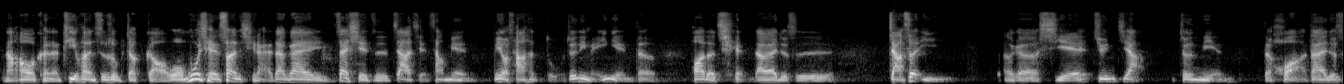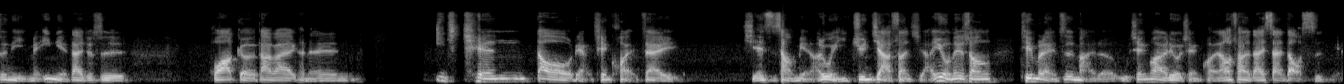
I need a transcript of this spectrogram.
然后可能替换次数比较高，我目前算起来大概在鞋子价钱上面没有差很多。就是你每一年的花的钱大概就是，假设以那个鞋均价就年的话，大概就是你每一年大概就是花个大概可能一千到两千块在鞋子上面啊。如果以均价算起来，因为我那双。Timberland 是买了五千块、六千块，然后穿了大概三到四年。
